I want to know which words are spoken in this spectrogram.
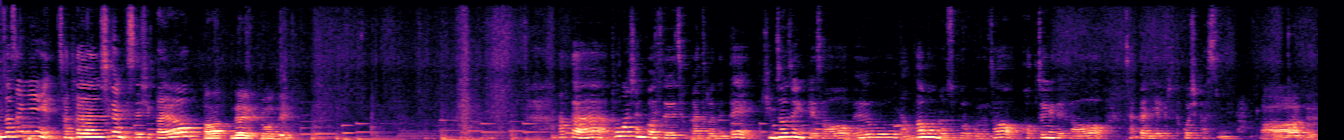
김 선생님, 잠깐 시간 있으실까요? 아, 네, 교원 선생님. 아까 통화하신 것을 잠깐 들었는데 김 선생님께서 매우 난감한 모습으로 보여서 걱정이 돼서 잠깐 이야기를 듣고 싶었습니다. 아, 네.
